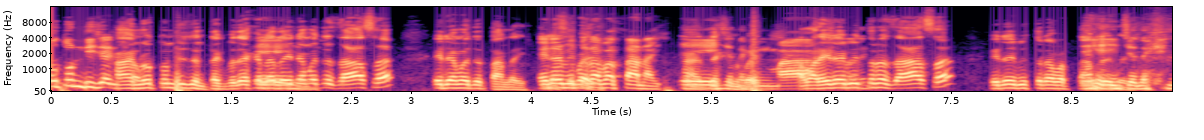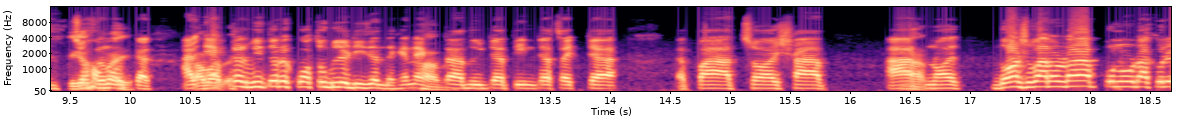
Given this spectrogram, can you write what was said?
নতুন ডিজাইন হ্যাঁ নতুন ডিজাইন থাকবে। দেখেন এটার মধ্যে যা আছে এটার মধ্যে তা নাই। এটার ভিতরে আবার তা নাই। হ্যাঁ, এই যে দেখেন আবার এটার ভিতরে যা আছে এটার ভিতরে আবার তা নাই এই যে দেখেন? চমৎকার। আর একটার ভিতরে কতগুলো ডিজাইন দেখেন? হ্যাঁ একটা দুইটা তিনটা চারটা পাঁচ ছয় সাত আট হ্যাঁ। নয় দশ বারোটা পনেরোটা করে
